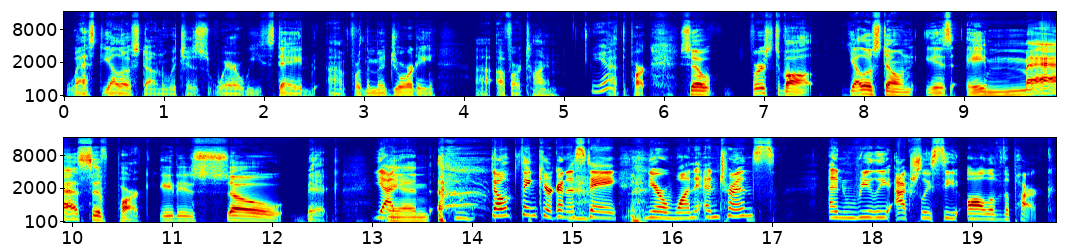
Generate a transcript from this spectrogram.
West Yellowstone, which is where we stayed uh, for the majority uh, of our time Yeah. at the park. So, first of all, Yellowstone is a massive park. It is so big. Yeah. And don't think you're going to stay near one entrance and really actually see all of the park.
